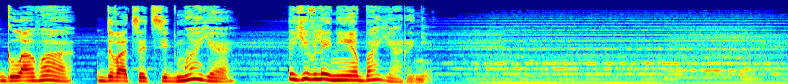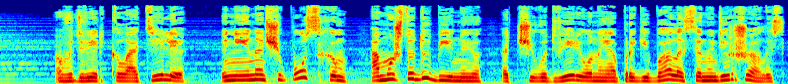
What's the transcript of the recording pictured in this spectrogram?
Глава 27. Явление боярыни. В дверь колотили, не иначе посохом, а может и дубиною, отчего дверь он и прогибалась, но держалась.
